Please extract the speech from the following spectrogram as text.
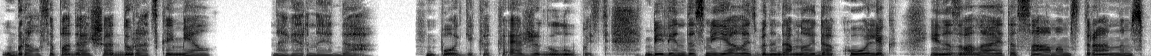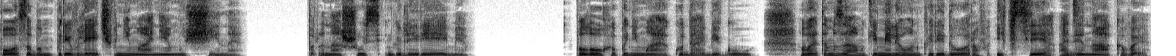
Убрался подальше от дурацкой мел? Наверное, да. Боги, какая же глупость! Белинда смеялась бы надо мной до колик и назвала это самым странным способом привлечь внимание мужчины. Проношусь галереями. Плохо понимая, куда бегу. В этом замке миллион коридоров, и все одинаковые.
